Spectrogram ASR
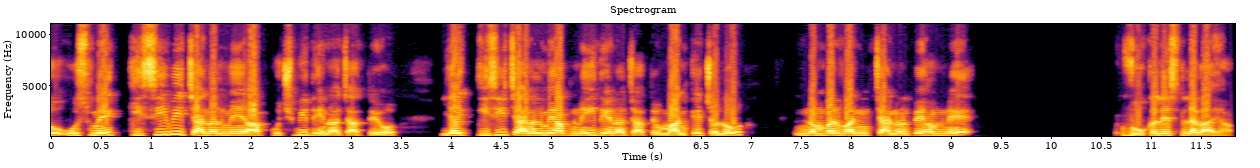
तो उसमें किसी भी चैनल में आप कुछ भी देना चाहते हो या किसी चैनल में आप नहीं देना चाहते हो, मान के चलो नंबर वन चैनल पे हमने वोकलिस्ट लगाया।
